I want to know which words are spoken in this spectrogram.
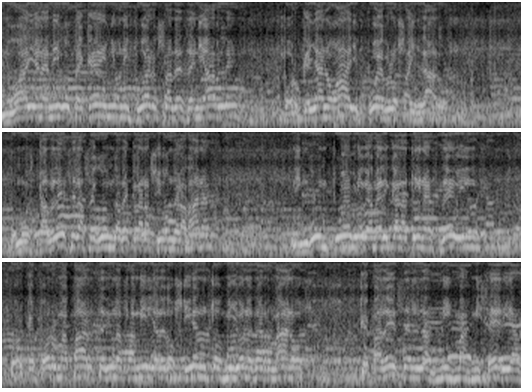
No hay enemigo pequeño ni fuerza desdeñable, porque ya no hay pueblos aislados. Como establece la segunda declaración de La Habana, ningún pueblo de América Latina es débil porque forma parte de una familia de 200 millones de hermanos que padecen las mismas miserias,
